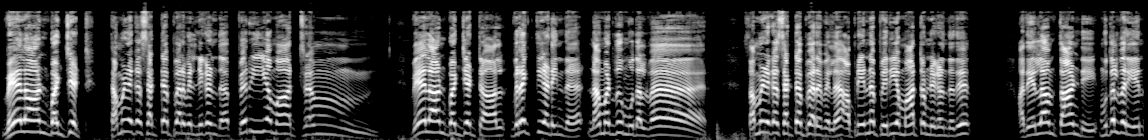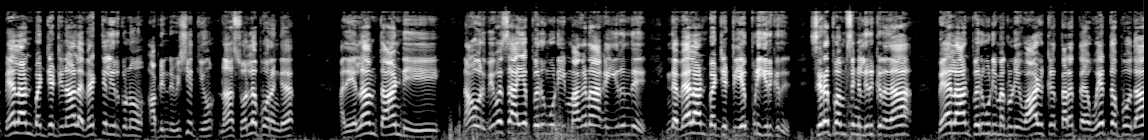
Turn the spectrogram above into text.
வேளாண் பட்ஜெட். தமிழக சட்டப்பேரவையில் நிகழ்ந்த பெரிய மாற்றம். வேளாண் பட்ஜெட்டால் விரக்தி அடைந்த நமது முதல்வர். தமிழக சட்டப்பேரவையில் அப்படி என்ன பெரிய மாற்றம் நிகழ்ந்தது? அதையெல்லாம் தாண்டி முதல்வர் ஏன் வேளாண் பட்ஜெட்டினால் விரக்தியில் இருக்கணும் அப்படின்ற விஷயத்தையும் நான் சொல்ல போகிறேங்க அதையெல்லாம் தாண்டி நான் ஒரு விவசாய பெருங்குடி மகனாக இருந்து இந்த வேளாண் பட்ஜெட் எப்படி இருக்குது? சிறப்பு அம்சங்கள் இருக்கிறதா? வேளாண் பெருங்குடி மக்களுடைய வாழ்க்கை தரத்தை உயர்த்த போதா?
